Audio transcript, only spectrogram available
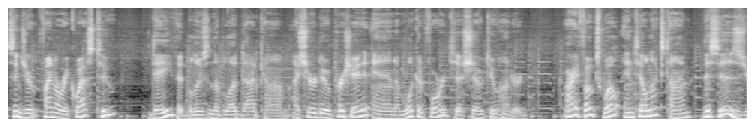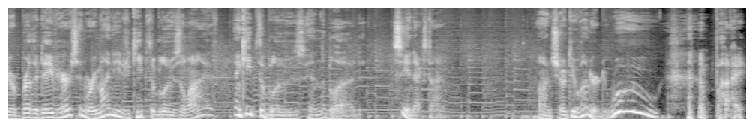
send your final request to dave at bluzndablood.com. I sure do appreciate it, and I'm looking forward to show 200. All right, folks, well, until next time, this is your brother Dave Harrison reminding you to keep the blues alive and keep the blues in the blood. See you next time on show 200. Woo! Bye.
